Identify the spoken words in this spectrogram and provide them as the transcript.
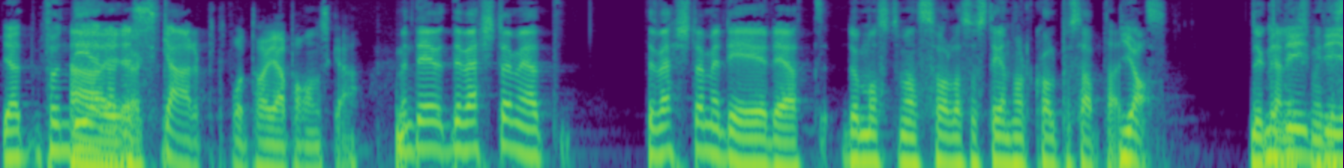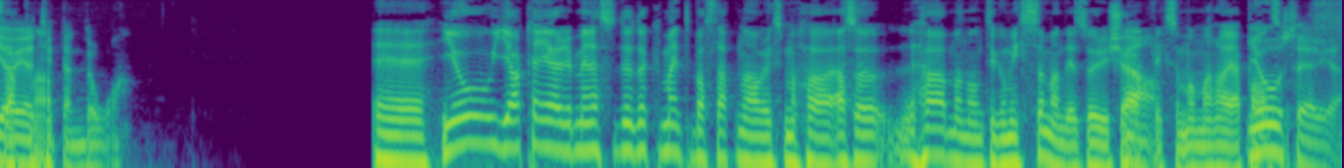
Jag funderade Ja, jag skarpt på att ta japanska. Men det, det värsta med att det värsta med det är det att då måste man hålla så stenhårt koll på subtitles. Ja. Du kan Men det, liksom det inte gör slappna jag av. typ ändå. Eh, jo, jag kan göra det, men alltså, då, då kan man inte bara slappna av. Liksom, hör, alltså, hör man någonting och missar man det så är det kört Ja. liksom, om man har Jo, japanska. så är det ju. Eh,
